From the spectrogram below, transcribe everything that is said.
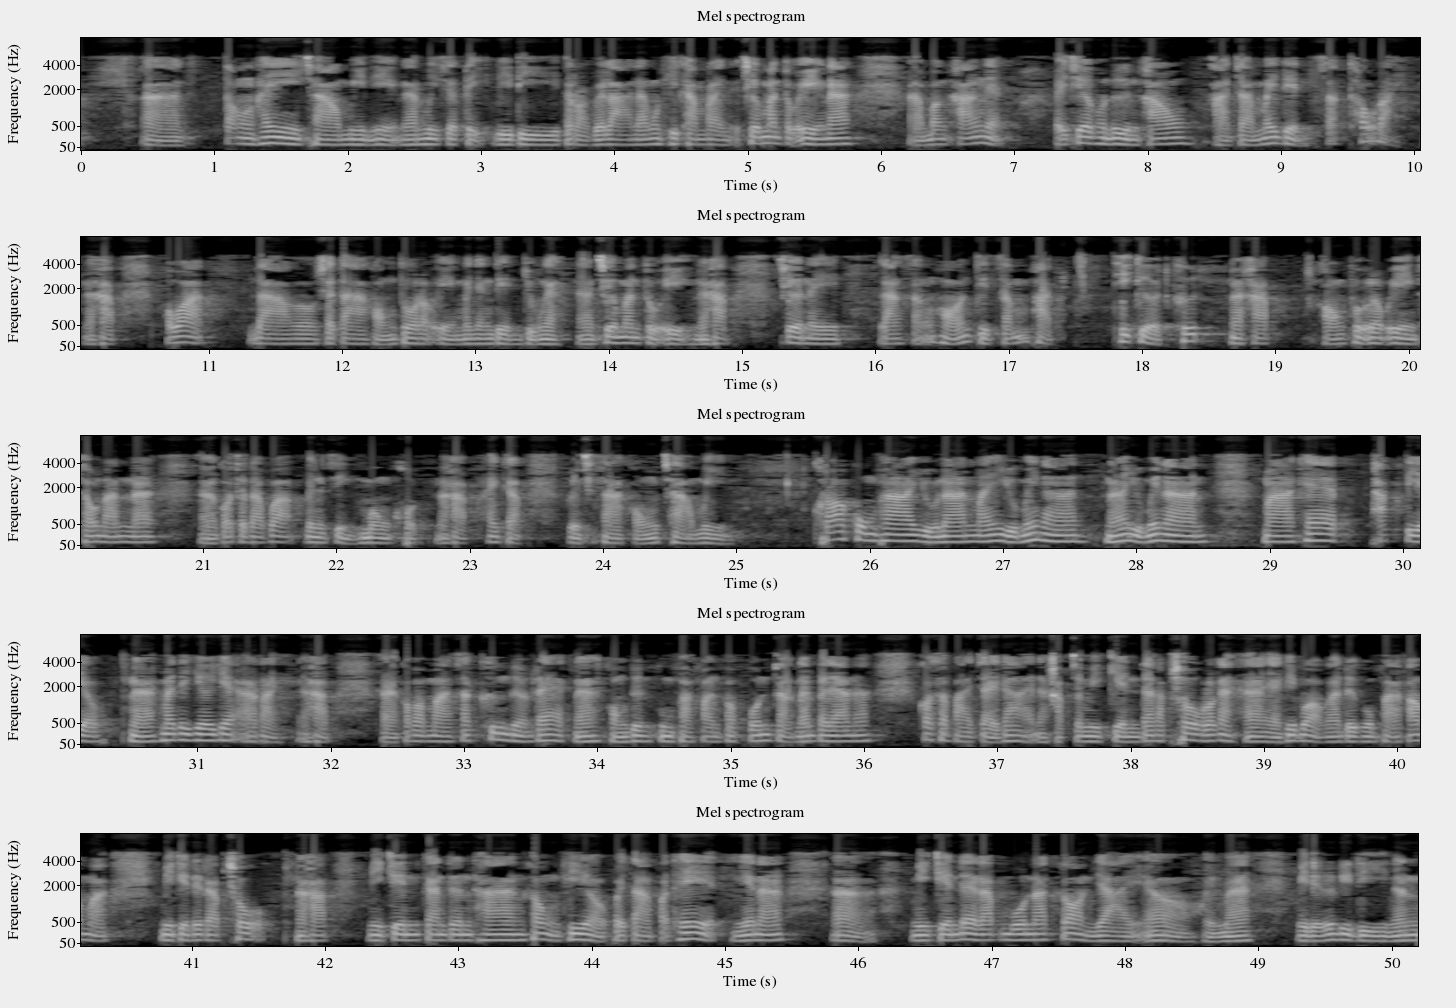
อ่าต้องให้ชาวมีนเองนะมีสติดีๆ ตลอดเวลานะบางทีทำอะไรเชื่อมั่นตัวเองนะอ่าบางครั้งเนี่ยไปเชื่อคนอื่นเขาอาจจะไม่เด่นสักเท่าไหร่นะครับ เพราะว่าดาวชะตาของตัวเราเองมันยังเด่นอยู่ไงนะเชื่อมั่นตัวเองนะครับ เชื่อในลางสังหรณ์จิตสัมผัสที่เกิดขึ้นนะครับของตัวเราเองเท่านั้นนะก็จะนับว่าเป็นสิ่งมงคลนะครับ ให้กับเรือนชะตาของชาวมีน คราะห์กุมภาอยู่นานไหมอยู่ไม่นานนะอยู่ไม่นานมาแค่พักเดียวนะไม่ได้เยอะแยะอะไรนะครับอ่าก็ประมาณสักครึ่งเดือนแรกนะของเดือนกุมภาพันธ์พอพ้นจากนั้นไปแล้วนะก็สบายใจได้นะครับ จะมีเกณฑ์ได้รับโชคแล้วนอ่าอย่างที่บอกกันเดือนกุมภาเข้ามา มีเกณฑ์ได้รับโชคนะครับ มีเกณฑ์การเดินทางท่องเที่ยวไปต่างประเทศอย่างเงี้ยนะอ่ามีเกณฑ์ได้รับโบนัสก้อนใหญ่อ๋อเห็นไหมมีแต่เรื่องดีๆ นั้น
